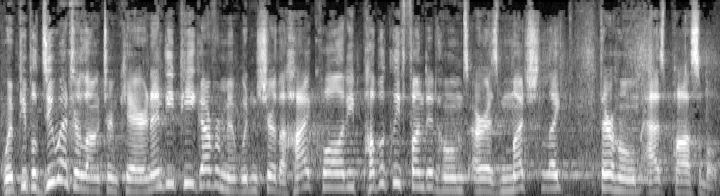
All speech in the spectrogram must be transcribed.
When people do enter long-term care, an NDP government would ensure the high-quality, publicly funded homes are as much like their home as possible.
